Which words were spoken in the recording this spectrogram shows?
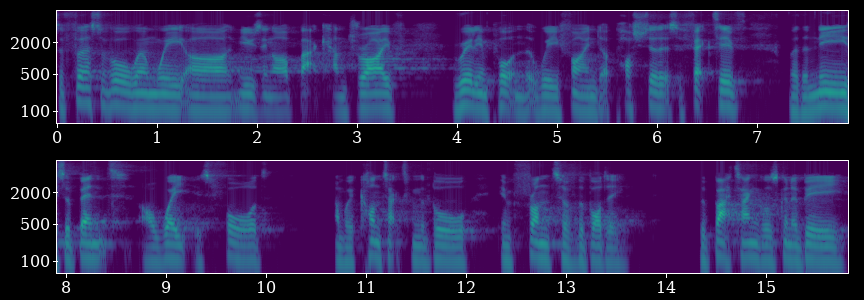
So first of all, when we are using our backhand drive, really important that we find a posture that's effective, where the knees are bent, our weight is forward, and we're contacting the ball in front of the body. The bat angle is going to be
